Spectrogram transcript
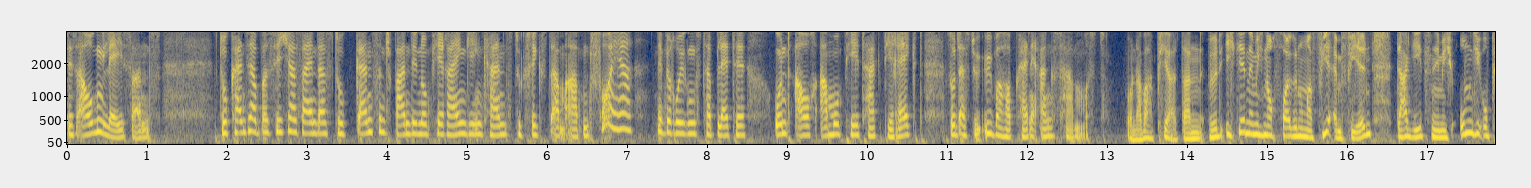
des Augenlaserns. Du kannst ja aber sicher sein, dass du ganz entspannt in OP reingehen kannst. Du kriegst am Abend vorher eine Beruhigungstablette und auch am OP-Tag direkt, so dass du überhaupt keine Angst haben musst. Wunderbar, Pia. Dann würde ich dir nämlich noch Folge Nummer 4 empfehlen. Da geht's nämlich um die OP.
